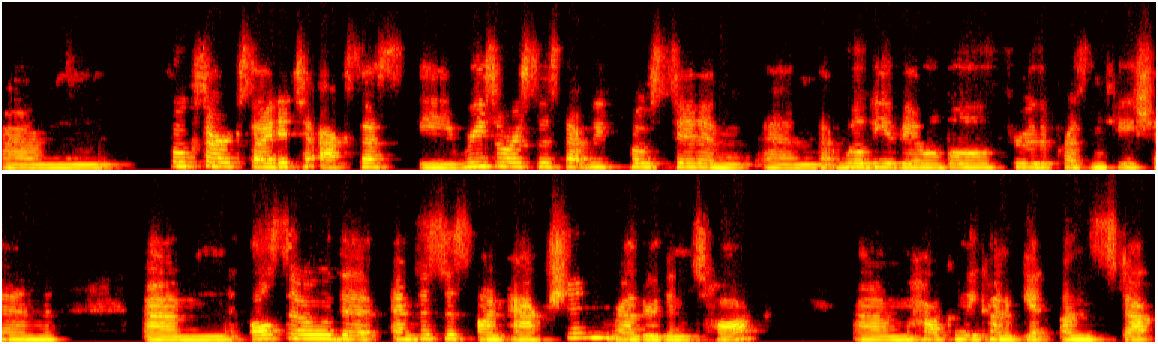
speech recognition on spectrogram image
Um, folks are excited to access the resources that we've posted and, and that will be available through the presentation. Um, also the emphasis on action rather than talk. Um, how can we kind of get unstuck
